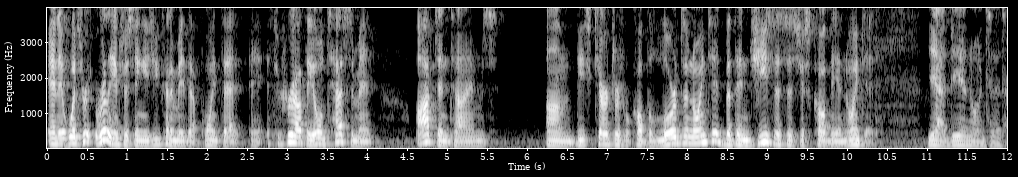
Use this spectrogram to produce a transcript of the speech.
And it, what's re- really interesting is you kind of made that point that uh, throughout the Old Testament, oftentimes um, these characters were called the Lord's anointed, but then Jesus is just called the anointed. Yeah, the anointed.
